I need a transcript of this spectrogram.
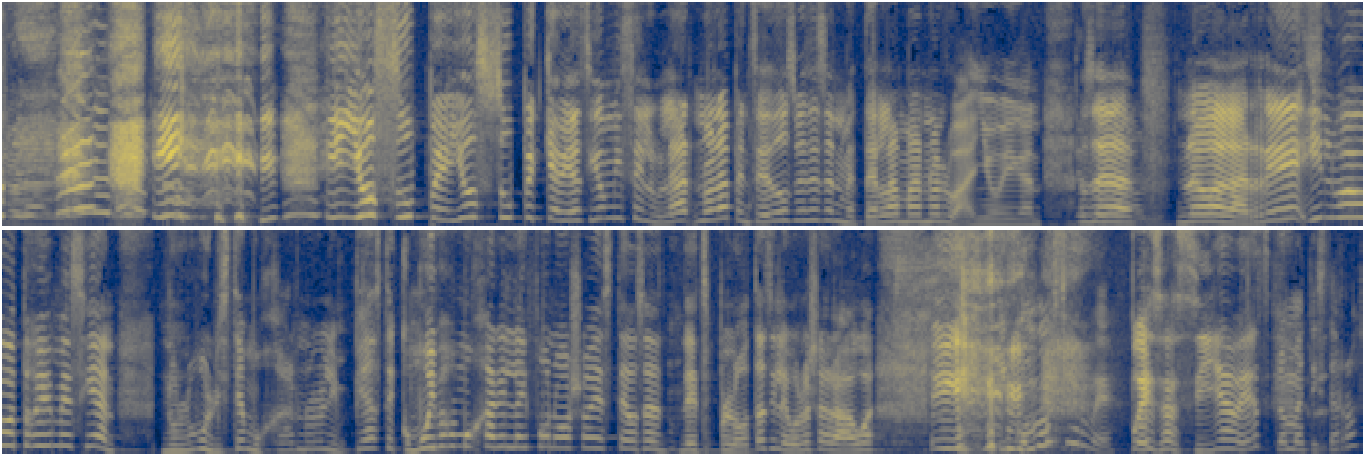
y, y yo supe, yo supe que había sido mi celular. No la pensé dos veces en meter la mano al baño, oigan. O sea, lo agarré y luego todavía me decían, no lo volviste a mojar, no lo limpiaste. ¿Cómo iba a mojar el iPhone 8 este? O sea, explotas y le vuelve a echar agua. Y ¿Y cómo sirve? pues así, ya ves. ¿Lo metiste arroz?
